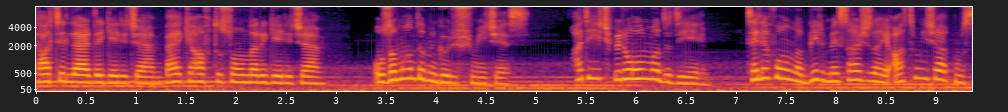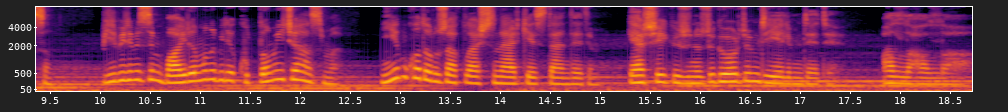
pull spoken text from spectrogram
Tatillerde geleceğim, belki hafta sonları geleceğim. O zaman da mı görüşmeyeceğiz? Hadi hiçbiri olmadı diyelim. Telefonla bir mesaj dahi atmayacak mısın? Birbirimizin bayramını bile kutlamayacağız mı? Niye bu kadar uzaklaştın herkesten dedim. Gerçek yüzünüzü gördüm diyelim dedi. Allah Allah.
